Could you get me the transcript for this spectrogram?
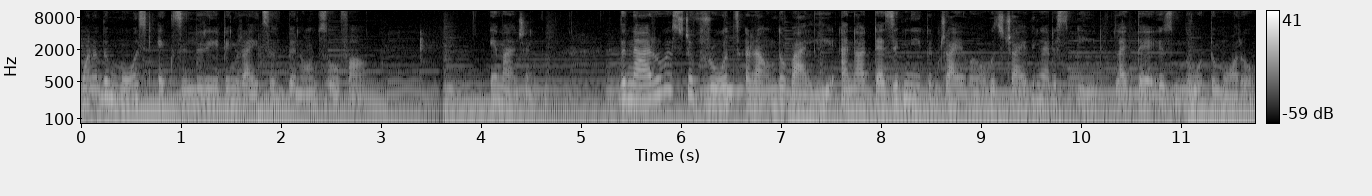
one of the most exhilarating rides I've been on so far. Imagine the narrowest of roads around the valley, and our designated driver was driving at a speed like there is no tomorrow.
